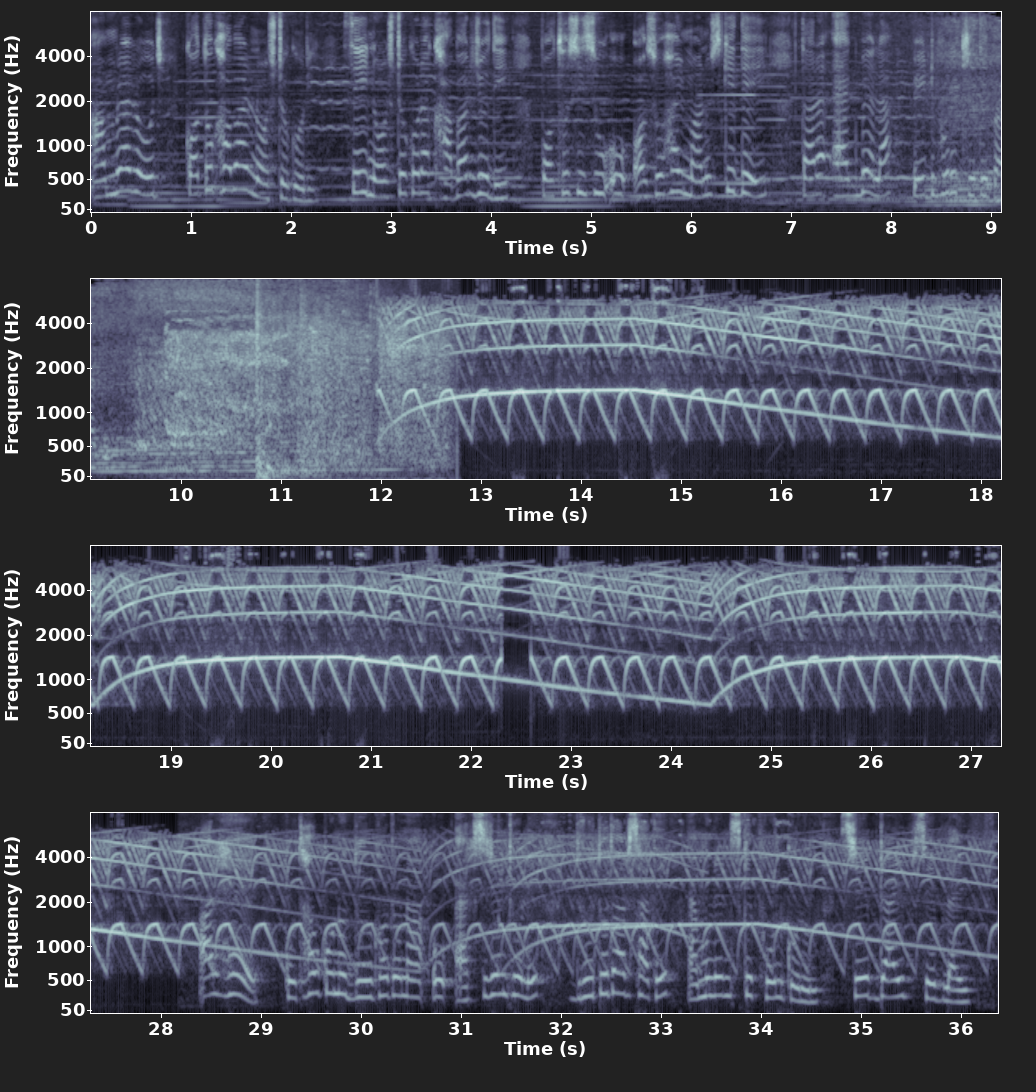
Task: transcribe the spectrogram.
আমরা রোজ কত খাবার নষ্ট করি? সেই নষ্ট করা খাবার যদি পথশিশু ও অসহায় মানুষকে দেই, তারা একবেলা পেট ভরে খেতে পাবে কোথাও কোনো দুর্ঘটনা ও অ্যাক্সিডেন্ট হলে দ্রুততার সাথে অ্যাম্বুলেন্সকে ফোন করুন। Save drive, save life.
